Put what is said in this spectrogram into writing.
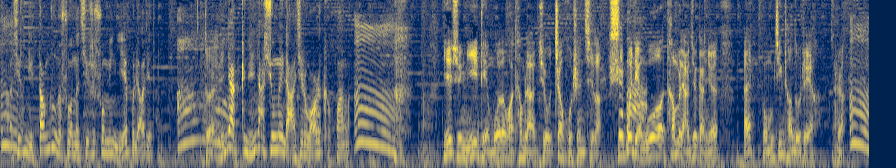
啊，其实你当众的说呢，其实说明你也不了解他们啊。对，人家跟人家兄妹俩其实玩的可欢了。嗯，也许你一点播的话，他们俩就战火升级了。你不点播，他们俩就感觉，哎，我们经常都这样，是吧？嗯，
